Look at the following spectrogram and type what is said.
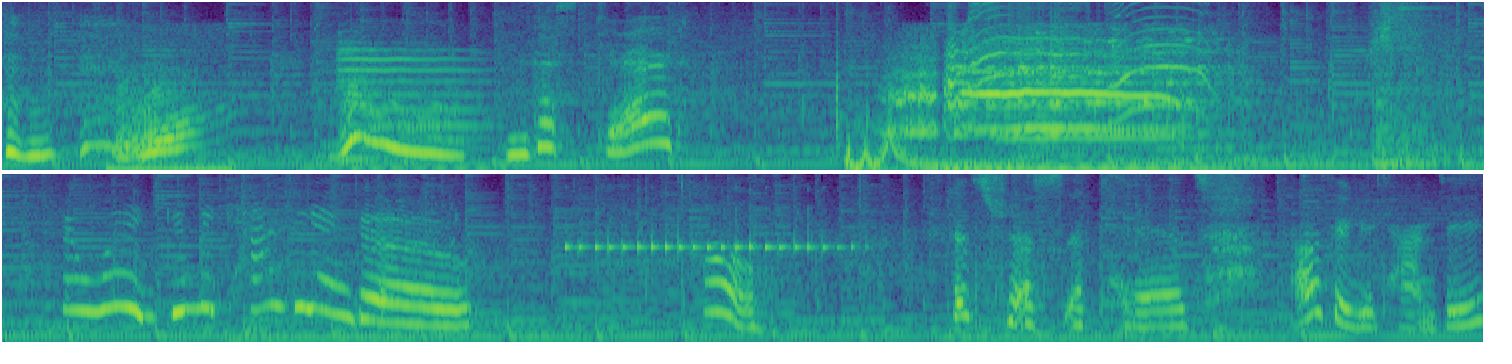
You guys scared? It's just a kid. I'll give you candy.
